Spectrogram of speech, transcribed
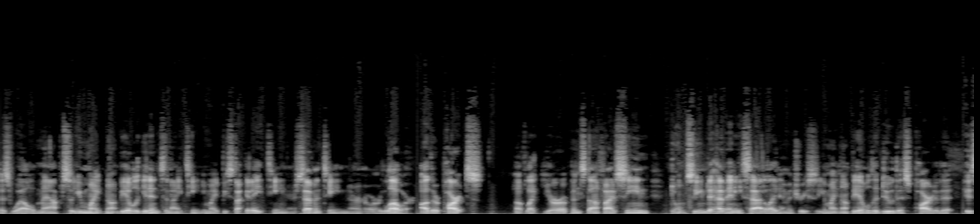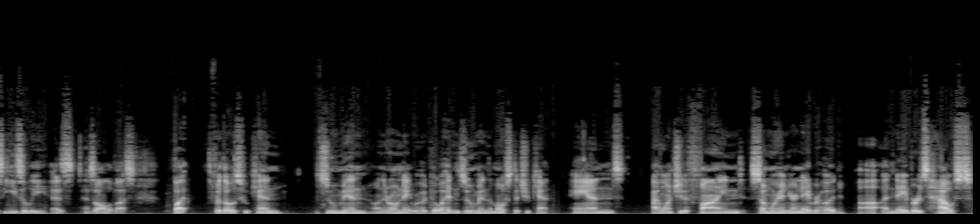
as well mapped, so you might not be able to get into 19. You might be stuck at 18 or 17 or, or lower. Other parts of like Europe and stuff I've seen don't seem to have any satellite imagery, so you might not be able to do this part of it as easily as, as all of us. But for those who can zoom in on their own neighborhood, go ahead and zoom in the most that you can. And I want you to find somewhere in your neighborhood uh, a neighbor's house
